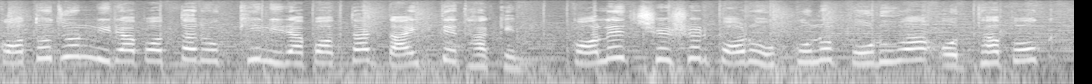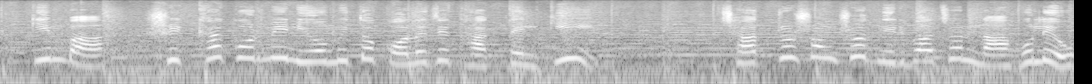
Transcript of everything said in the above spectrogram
কতজন নিরাপত্তা রক্ষী নিরাপত্তার দায়িত্বে থাকেন? কলেজ শেষের পরও কোনো পড়ুয়া, অধ্যাপক কিংবা শিক্ষাকর্মী নিয়মিত কলেজে থাকতেন কি? ছাত্র সংসদ নির্বাচন না হলেও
